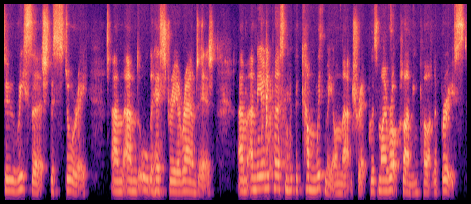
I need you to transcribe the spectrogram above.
to research this story um, and all the history around it. Um, and the only person who could come with me on that trip was my rock climbing partner, Bruce.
